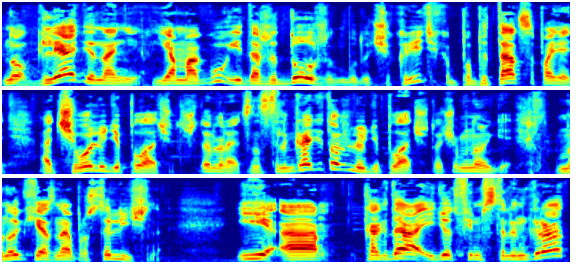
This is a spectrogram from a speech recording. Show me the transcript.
Но глядя на них, я могу и даже должен, будучи критиком, попытаться понять, от чего люди плачут, что им нравится. На Сталинграде тоже люди плачут, очень многие. Многих я знаю просто лично. И а, когда идет фильм «Сталинград»,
